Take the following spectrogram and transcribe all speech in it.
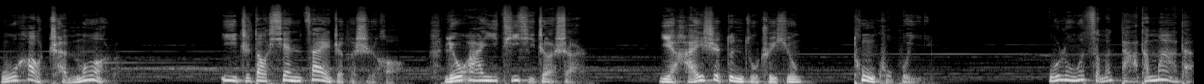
吴昊沉默了，一直到现在这个时候，刘阿姨提起这事儿，也还是顿足捶胸，痛苦不已。无论我怎么打他骂他，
